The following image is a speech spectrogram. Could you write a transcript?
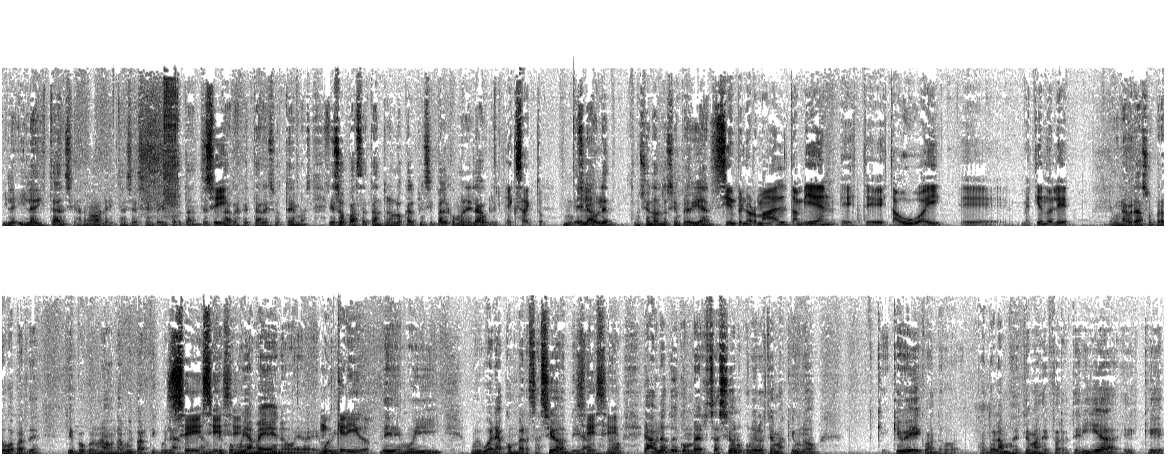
y la, y la distancia, ¿no? La distancia es siempre importante, sí. tratar respetar esos temas. Eso pasa tanto en el local principal como en el outlet. Exacto. ¿Mm? El outlet funcionando siempre bien. Siempre normal también. Este, está Hugo ahí eh, metiéndole. Un abrazo para Hugo, aparte, tipo con una onda muy particular. Sí, ¿eh? un sí, tipo muy ameno. Eh, muy, querido. De, muy, muy buena conversación, digamos. ¿no? Hablando de conversación, uno de los temas que uno que, que ve cuando cuando hablamos de temas de ferretería es que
